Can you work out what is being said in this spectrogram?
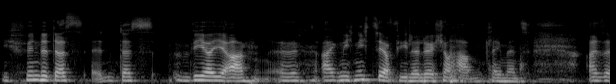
Ich finde, dass, dass wir ja äh, eigentlich nicht sehr viele Löcher haben, Clemens. Also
